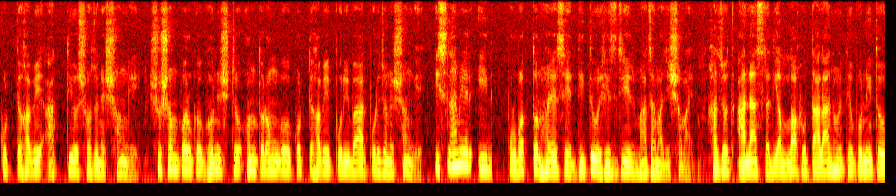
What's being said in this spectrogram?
করতে হবে আত্মীয় স্বজনের সঙ্গে। সুসম্পর্ক, ঘনিষ্ঠ অন্তরঙ্গ করতে হবে পরিবার পরিজনের সঙ্গে। ইসলামের ঈদ প্রবর্তন হয়েছে দ্বিতীয় হিজড়ির মাঝামাঝি সময়। হজরত আনাস রাদি আল্লাহ তালানহতে বর্ণিত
